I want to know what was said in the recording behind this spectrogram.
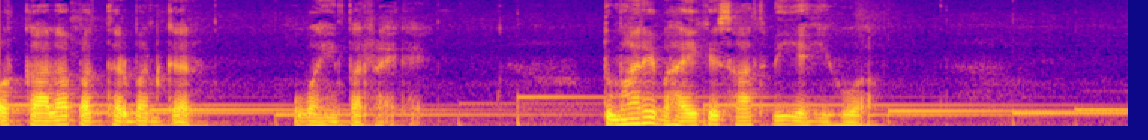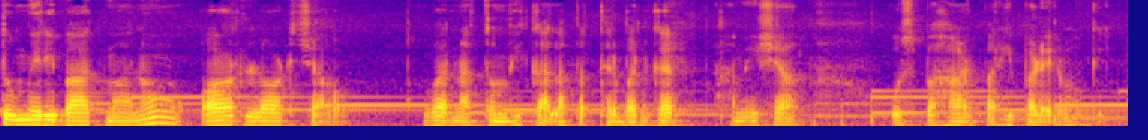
और काला पत्थर बनकर वहीं पर रह गए। तुम्हारे भाई के साथ भी यही हुआ। तुम मेरी बात मानो और लौट जाओ, वरना तुम भी काला पत्थर बनकर हमेशा उस पहाड़ पर ही पड़े रहोगे।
